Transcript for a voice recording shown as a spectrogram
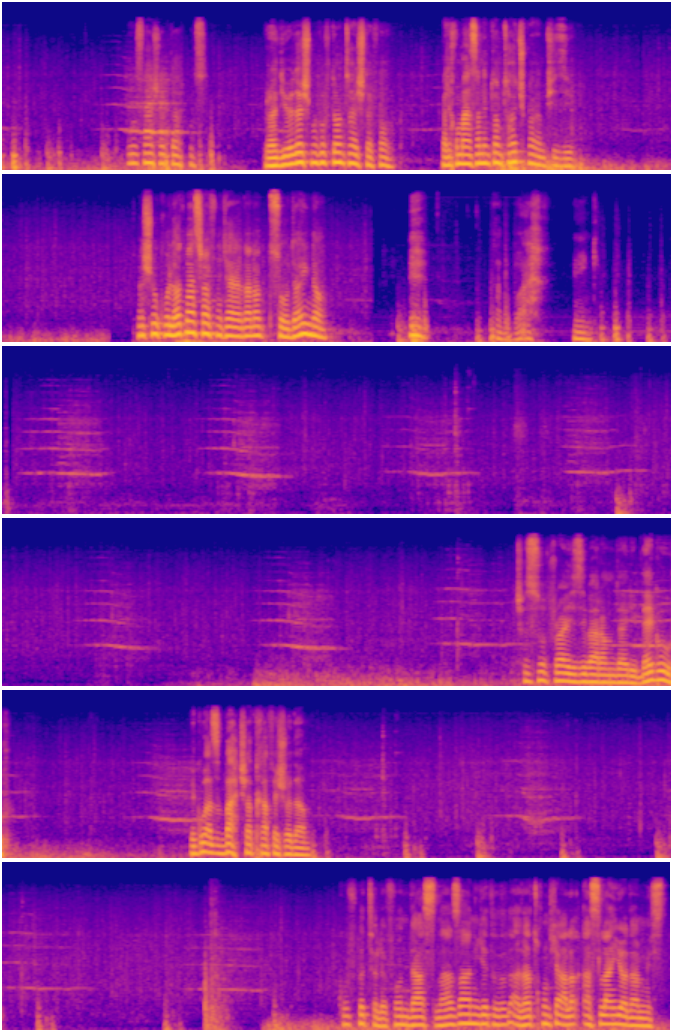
باز نشد رادیو داشت می‌گفت دون تشتفا. ولی خب من اصلا نمی‌تونم تاچ کنم چیزی و شکلات مصرف می‌کردن و سودا اینا. نه بابا اخ اینگ. چه سپرایزی برام داری بگو بگو از وحشت خفه شدم گفت به تلفن دست نزن. یه تعداد عدد خوند که الان اصلا یادم نیست.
